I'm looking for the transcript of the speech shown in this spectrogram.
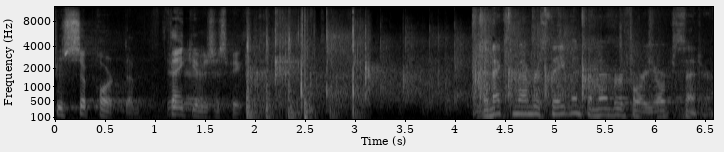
to support them. Thank you, Mr. Speaker. The next member statement, the member for York Centre.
